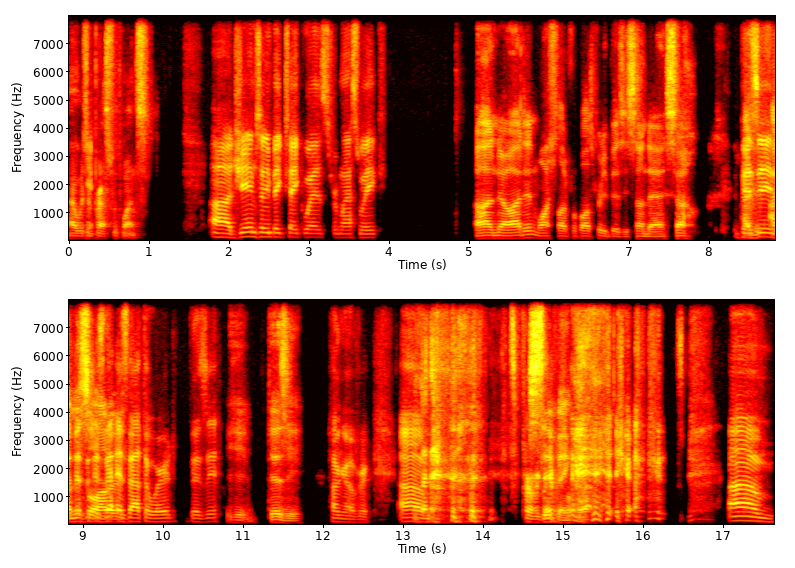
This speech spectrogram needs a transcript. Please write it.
I was Yeah. impressed with Wentz. uh, James, any big takeaways from last week? Uh, no, I didn't watch a lot of football. It's pretty busy Sunday. So Busy. I is, missed is a lot that, of- is that the word? Busy. yeah, busy. Hungover. Um, it's perfect game for Sleeping. yeah. Um,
